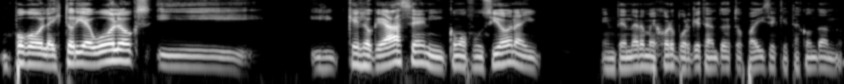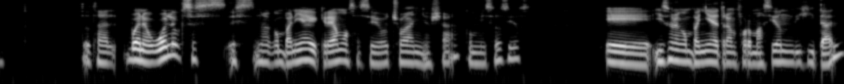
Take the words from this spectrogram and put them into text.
un poco la historia de Wolox y, qué es lo que hacen y cómo funciona y entender mejor por qué están todos estos países que estás contando. Total. Bueno, Wolox es, una compañía que creamos hace ocho años ya con mis socios. Eh, y es una compañía de transformación digital.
